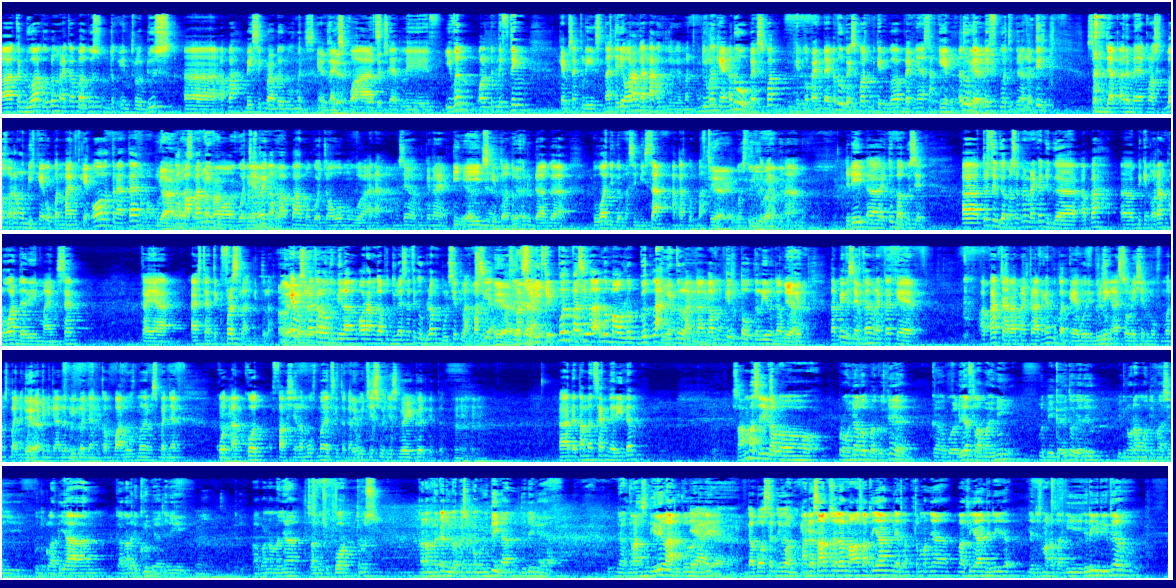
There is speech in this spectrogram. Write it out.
Eh, kedua, gue bilang mereka bagus untuk introduce eh, apa basic barbell movements kayak Yes, back yeah. squats, Yeah, deadlift, even Olympic lifting kayak bisa clean. Nah jadi orang nggak takut gitu kan. Dulu kan kayak, aduh back squat bikin gue pendek, aduh back squat bikin gue backnya sakit, aduh Yeah, deadlift gue cedera. Yeah, Tapi semenjak ada banyak crossfit box, orang lebih kayak open mind kayak, oh ternyata Nggak apa-apa. nih mau apa-apa. gue Hmm, cewek nggak iya. apa-apa, mau gue cowok, mau gue anak, maksudnya mungkin kayak teenage Iya, gitu iya, atau iya. mungkin udah agak tua juga masih bisa angkat beban. Iya, iya, gue setuju Gitu kan. banget itu. Nah, jadi eh, itu bagus ya. Eh, terus juga maksudnya mereka juga apa eh, bikin orang keluar dari mindset kayak aesthetic first lah gitu lah. Oh, Oke, iya, maksudnya iya, kalau iya. lu bilang orang nggak peduli estetik, gue bilang bullshit lah. Pasti Bullshit. Iya, pasti iya. sedikit pun pasti lah lu mau look good lah Iya. gitu lah. Nggak nggak mungkin totally nggak Iya. mungkin. Tapi di same time mereka kayak apa cara mereka latihan kan bukan kayak bodybuilding isolation movements banyak banyak Iya. ini kan lebih Hmm. banyak compound movements banyak quote Hmm. unquote functional movements gitu kan Iya. which is which is very good gitu Mhm. Ada tambahan Sam dari Idam Sama sih kalau pro-nya atau bagusnya ya kalau gue lihat selama ini lebih ke itu jadi bikin orang motivasi untuk latihan karena dari grup ya jadi apa namanya saling support terus karena mereka juga passion community kan jadi kayak nggak ngerasa sendiri lah gitu loh Iya, Jadi, iya. Nggak bosan juga ada ya. saat misalnya malas latihan lihat temennya latihan jadi jadi semangat lagi jadi gitu gitu yang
